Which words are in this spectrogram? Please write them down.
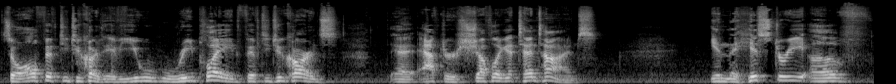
so all 52 cards, if you replayed 52 cards uh, after shuffling it 10 times, in the history of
